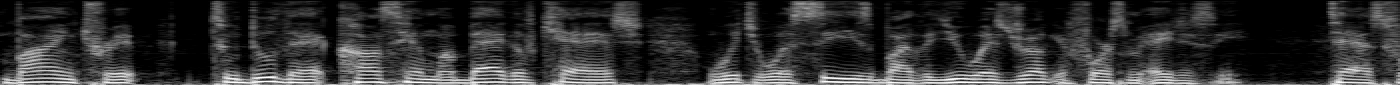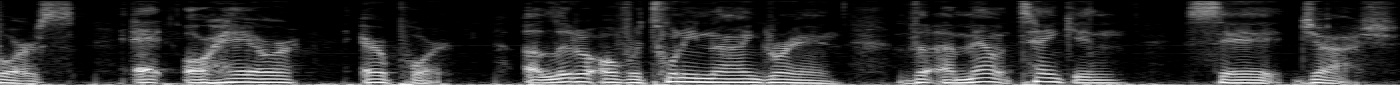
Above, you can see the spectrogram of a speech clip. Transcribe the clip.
buying trip to do that cost him a bag of cash, which was seized by the U.S. Drug Enforcement Agency task force at O'Hare Airport. A little over 29 grand. The amount taken, said Josh,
